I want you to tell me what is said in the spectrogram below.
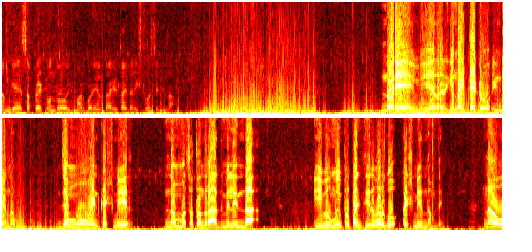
ನಮಗೆ ಸಪ್ರೇಟ್ ಒಂದು ಇದು ಮಾಡಿಕೊಡಿ ಅಂತ ಹೇಳ್ತಾ ಇದ್ದಾರೆ ಇಷ್ಟು ವರ್ಷದಿಂದ. ನೋಡಿ ವಿ ಯುನೈಟೆಡ್ ಇಂಡಿಯನ್ ನಾವು ಜಮ್ಮು ಆ್ಯಂಡ್ ಕಾಶ್ಮೀರ್ ನಮ್ಮ ಸ್ವತಂತ್ರ ಆದಮೇಲಿಂದ ಈ ಭೂಮಿ ಪ್ರಪಂಚ ಇರುವವರೆಗೂ ಕಾಶ್ಮೀರ್ ನಮ್ಮದೇ ನಾವು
